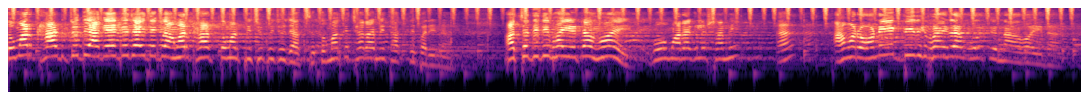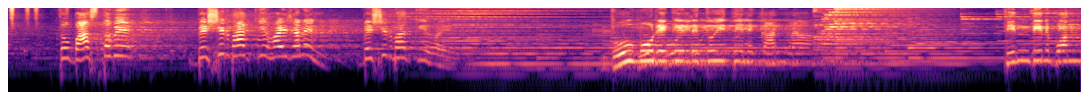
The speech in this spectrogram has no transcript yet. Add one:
তোমার খাট যদি আগে আগে যাই দেখবে আমার খাট তোমার পিছু পিছু যাচ্ছে। তোমাকে ছাড়া আমি থাকতে পারি না। আচ্ছা দিদি ভাই, এটা হয়? বউ মারা গেল স্বামী হ্যাঁ? আমার অনেক দিদি ভাইরা বলছে, না, হয় না। তো বাস্তবে বেশিরভাগ কি হয় জানেন? বেশিরভাগ কি হয়? বউ মরে গেলে দুই দিন কান্না, তিন দিন বন্ধ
